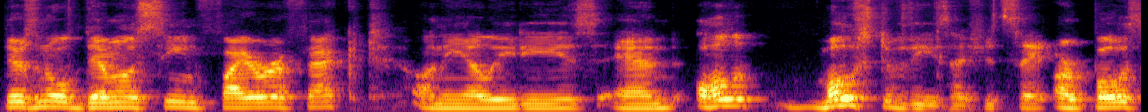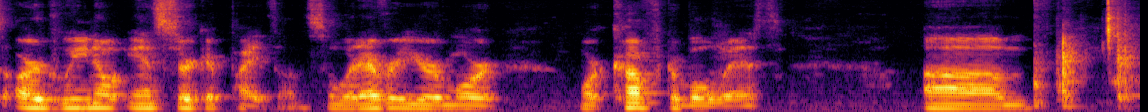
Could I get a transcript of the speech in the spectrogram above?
there's an old demo scene fire effect on the LEDs, and all of, most of these, I should say, are both Arduino and Circuit Python. So whatever you're more more comfortable with. Um,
